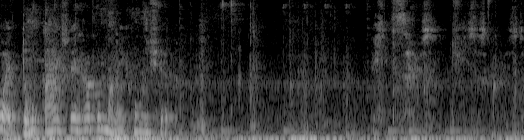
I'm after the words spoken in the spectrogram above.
Oh, I don't actually have the money. Holy shit. 8,000. Jesus Christ.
